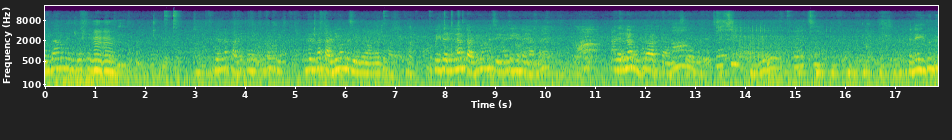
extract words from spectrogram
ഇതാണ് എന്റെ ശരി. ഉം, ഉം. ഇതെല്ലാം തടി കൊണ്ട് ഇതെല്ലാം തടി കൊണ്ട് ചെയ്തതാണ് അപ്പൊ ഇതെല്ലാം തടി കൊണ്ട് ചെയ്തിരിക്കുന്നതാണ് ഇതെല്ലാം വുഡ് പിന്നെ ഇതെന്ത്?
